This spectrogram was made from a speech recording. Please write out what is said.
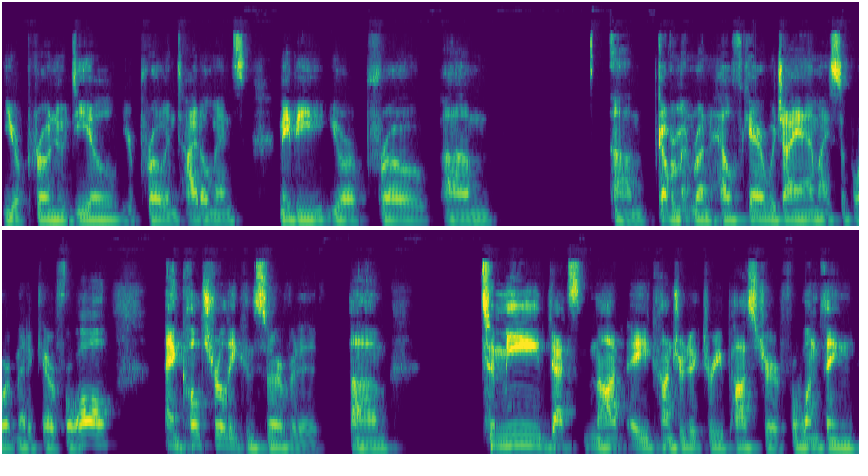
your pro New Deal, your pro entitlements, maybe your pro um, um, government run healthcare, which I am. I support Medicare for all, and culturally conservative. Um, to me, that's not a contradictory posture. For one thing,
